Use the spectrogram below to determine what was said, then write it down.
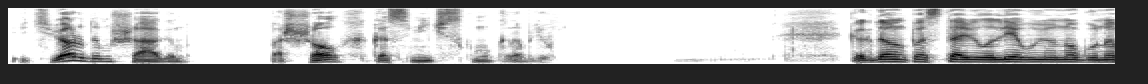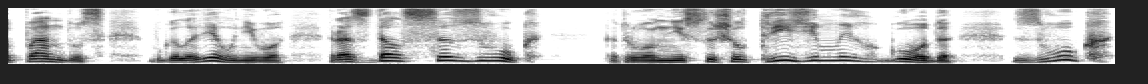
и твердым шагом пошел к космическому кораблю. Когда он поставил левую ногу на пандус, в голове у него раздался звук, которого он не слышал три земных года. Звук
